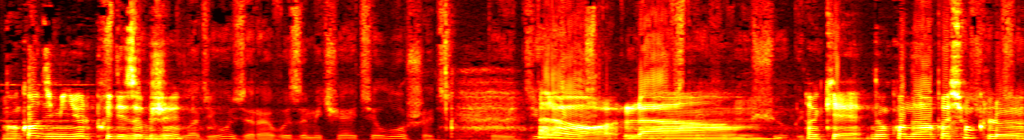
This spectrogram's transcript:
On a encore diminué le prix des objets. Alors, la... Ok, donc on a l'impression que le...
